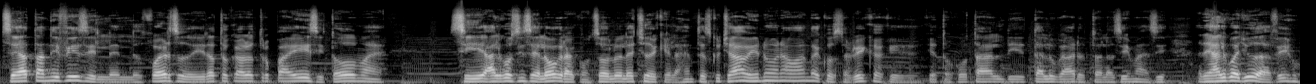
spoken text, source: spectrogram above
sea tan difícil el esfuerzo de ir a tocar a otro país y todo, mae, sí, algo sí se logra con solo el hecho de que la gente escuchaba, ah, vino una banda de Costa Rica que, que tocó tal, tal lugar o tal así, mae, sí, de algo ayuda, fijo.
